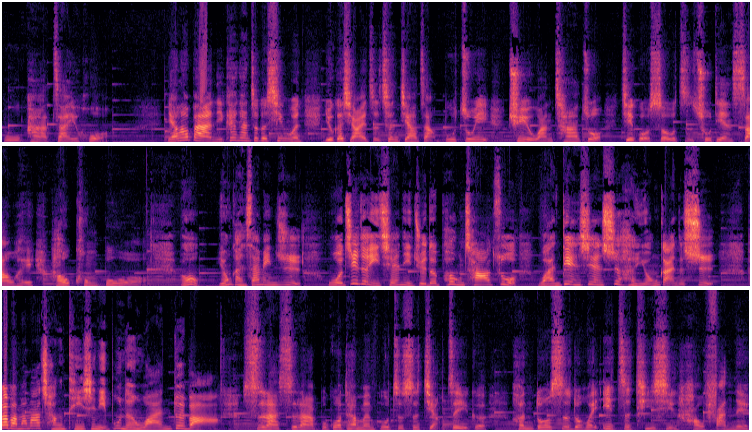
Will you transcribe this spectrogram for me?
不怕灾祸。杨老板，你看看这个新闻，有个小孩子趁家长不注意去玩插座，结果手指触电烧黑，好恐怖哦！哦，勇敢三明治，我记得以前你觉得碰插座、玩电线是很勇敢的事，爸爸妈妈常提醒你不能玩，对吧？是啦是啦，不过他们不只是讲这个，很多事都会一直提醒，好烦呢！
